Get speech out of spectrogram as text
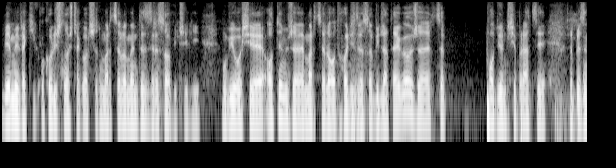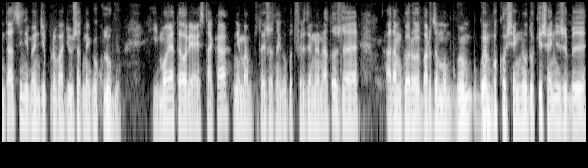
wiemy w jakich okolicznościach odszedł Marcelo Mendes z Resowi, czyli mówiło się o tym, że Marcelo odchodzi z Resowi dlatego, że chce podjąć się pracy reprezentacji, nie będzie prowadził żadnego klubu. I moja teoria jest taka, nie mam tutaj żadnego potwierdzenia na to, że Adam Gorol bardzo głęboko sięgnął do kieszeni, żeby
